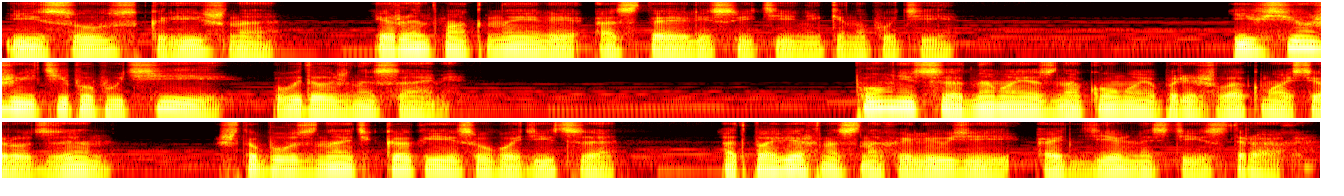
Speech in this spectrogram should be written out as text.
Иисус, Кришна и Рэнд Макнелли оставили светильники на пути. И все же идти по пути вы должны сами. Помнится, одна моя знакомая пришла к мастеру дзен, чтобы узнать, как ей освободиться от поверхностных иллюзий отдельности и страха.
